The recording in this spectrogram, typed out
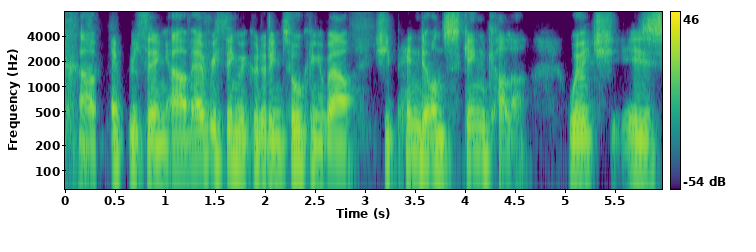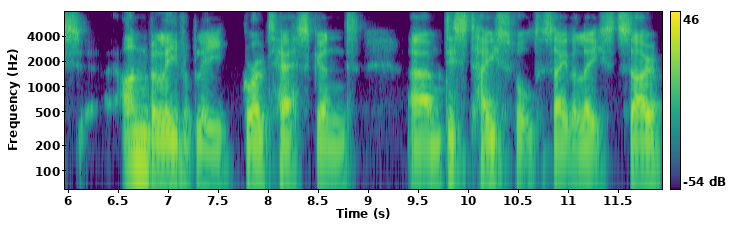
Out of everything, out of everything we could have been talking about, she pinned it on skin color which is unbelievably grotesque and um, distasteful to say the least. So,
